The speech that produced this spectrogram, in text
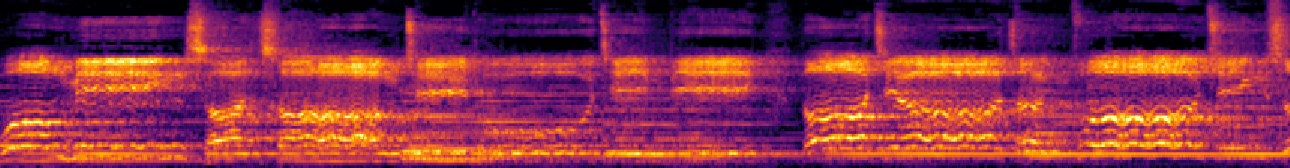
光明山上，基督精兵，大家振作精神，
